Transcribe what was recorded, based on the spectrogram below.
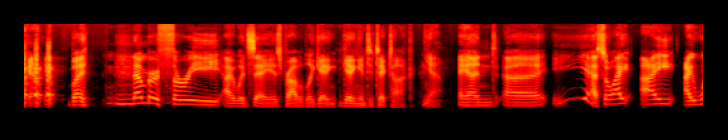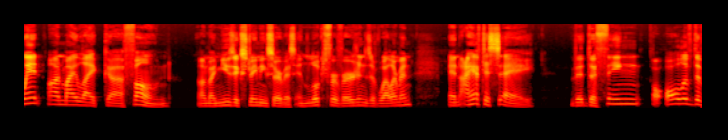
Okay. But number three, I would say, is probably getting getting into TikTok. Yeah. and uh yeah so i i i went on my like uh phone on my music streaming service and looked for versions of wellerman and i have to say that the thing all of the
